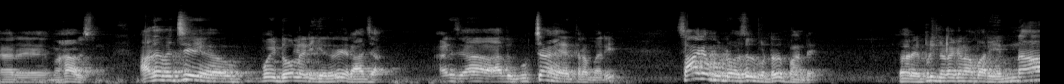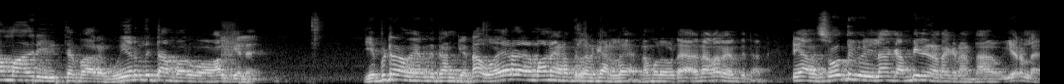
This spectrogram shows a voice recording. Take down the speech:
யார்? மகாவிஷ்ணு. அதை வச்சு போய் டோல் அடிக்கிறது ராஜா. அடிச்சா அது உற்சாகம் ஏற்றுற மாதிரி. சாக போட்டு வசூல் பண்ணுறது பாண்டே. பாரு எப்படி நடக்கிறான் பாரு. என்ன மாதிரி வித்த பாரு. உயர்ந்துட்டான் பாரு உன் வாழ்க்கையில். எப்படி அவன் உயர்ந்துட்டான்னு கேட்டால் உயரமான இடத்துல இருக்கான்ல நம்மளை விட. அதனால உயர்ந்துட்டான். டே அவன் சோத்துக்கு வழியெல்லாம் கம்பியில் நடக்கிறான்டா. உயரலை.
